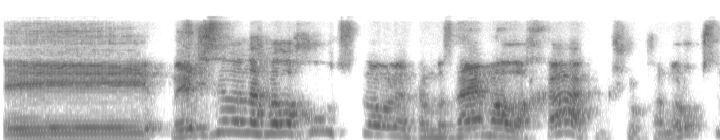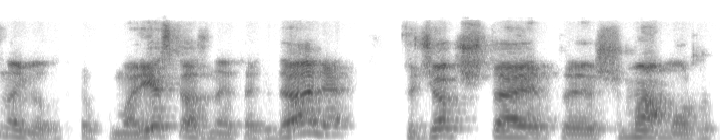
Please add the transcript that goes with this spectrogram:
И это действительно на Галаху установлено, мы знаем Аллаха, как Шурханрук установил, как в Маре сказано и так далее, что человек читает э, Шма может,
